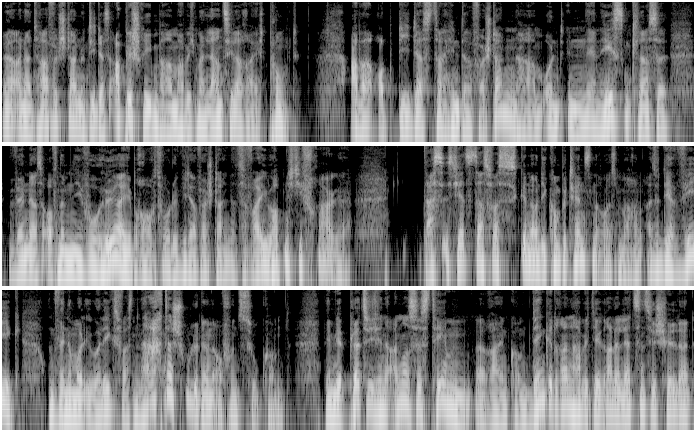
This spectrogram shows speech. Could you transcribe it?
äh, an der Tafel stand und die das abgeschrieben haben, habe ich mein Lernziel erreicht. Punkt. Aber ob die das dahinter verstanden haben und in der nächsten Klasse, wenn das auf einem Niveau höher gebraucht wurde, wieder verstanden, das war überhaupt nicht die Frage. Das ist jetzt das, was genau die Kompetenzen ausmachen. Also der Weg. Und wenn du mal überlegst, was nach der Schule dann auf uns zukommt, wenn wir plötzlich in ein anderes System äh, reinkommen. Denke dran, habe ich dir gerade letztens geschildert,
